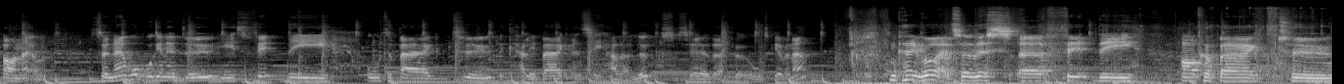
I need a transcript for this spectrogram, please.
plant that on. So now what we're gonna do is fit the Alter bag to the Kaly bag and see how that looks. See how that put it all together now. Okay, right, so let's uh, fit the Arca bag to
